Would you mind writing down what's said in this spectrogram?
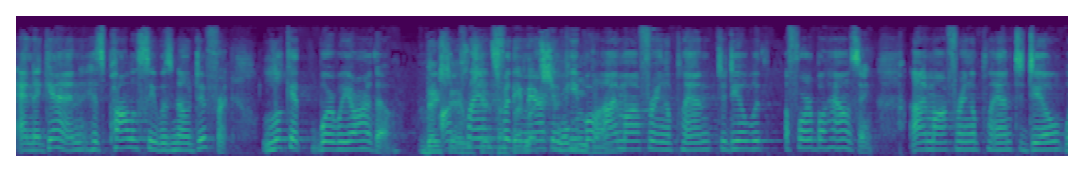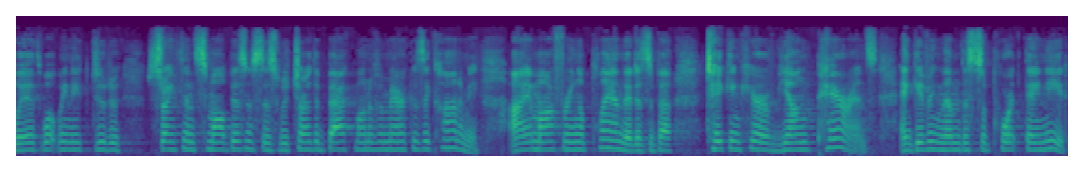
And again, his policy was no different. Look at where we are, though. They say on plans for the but American we'll people. I'm offering a plan to deal with affordable housing. I'm offering a plan to deal with what we need to do to strengthen small businesses, which are the backbone of America's economy. I am offering a plan that is about taking care of young parents and giving them the support they need.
